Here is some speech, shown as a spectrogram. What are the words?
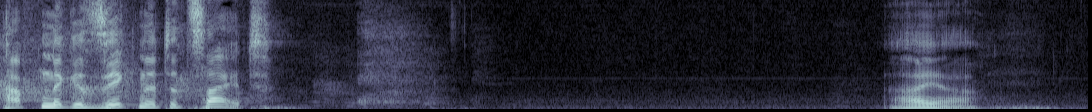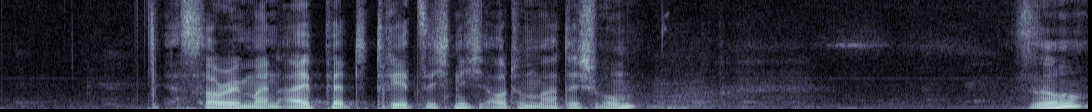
Hab eine gesegnete Zeit. Ah ja. Sorry, mein iPad dreht sich nicht automatisch um. So?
